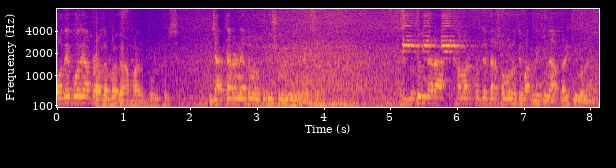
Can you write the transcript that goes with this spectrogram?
পদে পদে আপনার পদে পদে আমার ভুল হয়েছে। যার কারণে এত বড় ক্ষতির সম্মুখীন হয়েছে নতুন যারা খামার করতে তারা সফল হতে পারবে কিনা? আপনার কি মনে হয়?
